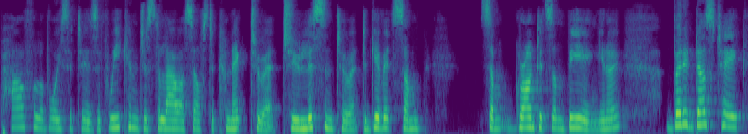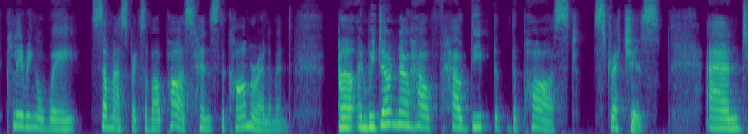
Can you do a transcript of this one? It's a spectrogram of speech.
powerful a voice it is. If we can just allow ourselves to connect to it, to listen to it, to give it some, some granted some being, you know, but it does take clearing away some aspects of our past, hence the karma element. Uh, and we don't know how how deep the, the past stretches. And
